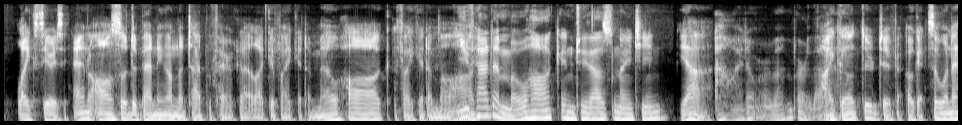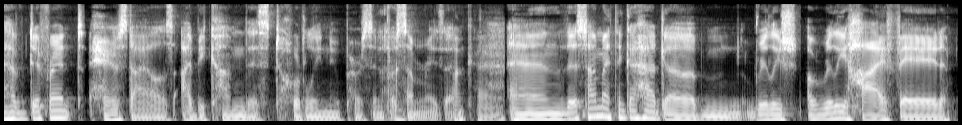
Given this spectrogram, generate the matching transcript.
like seriously, and also depending on the type of haircut. Like if I get a mohawk, if I get a mohawk, You've had a mohawk in 2019? yeah. I don't remember that. I go through different. Okay, so when I have different hairstyles, I become this totally new person for some reason. okay. And this time, I think I had a mm, really a really high fade,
